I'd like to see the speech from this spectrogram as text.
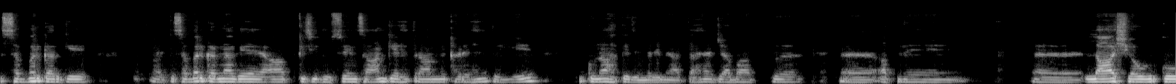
تصور کر کے تصور کرنا کہ آپ کسی دوسرے انسان کے احترام میں کھڑے ہیں تو یہ گناہ کے زمرے میں آتا ہے۔ جب آپ اپنے لاشعور کو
